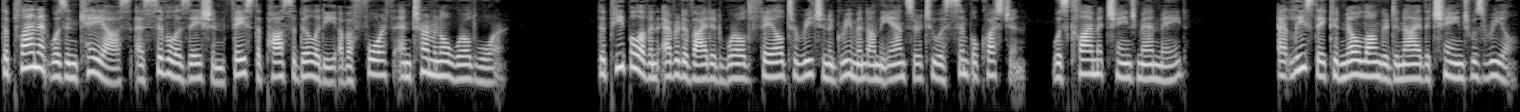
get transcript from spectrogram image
The planet was in chaos as civilization faced the possibility of a fourth and terminal world war. The people of an ever-divided world failed to reach an agreement on the answer to a simple question, was climate change man-made? At least they could no longer deny the change was real.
